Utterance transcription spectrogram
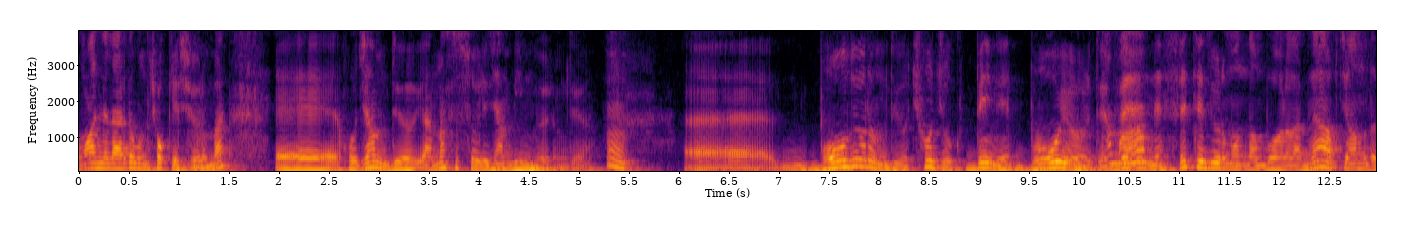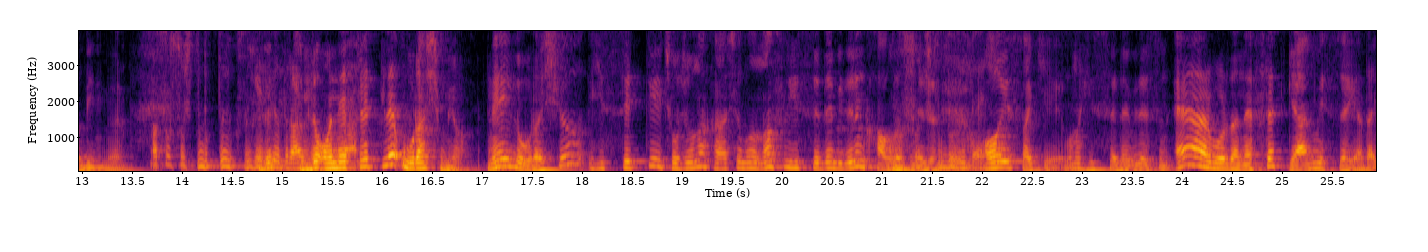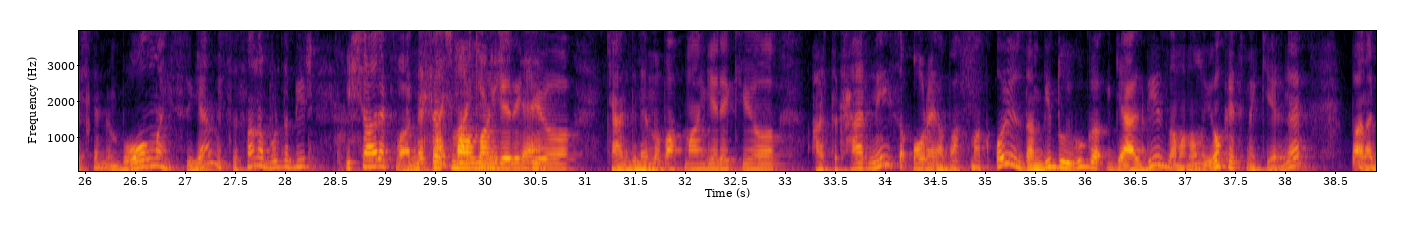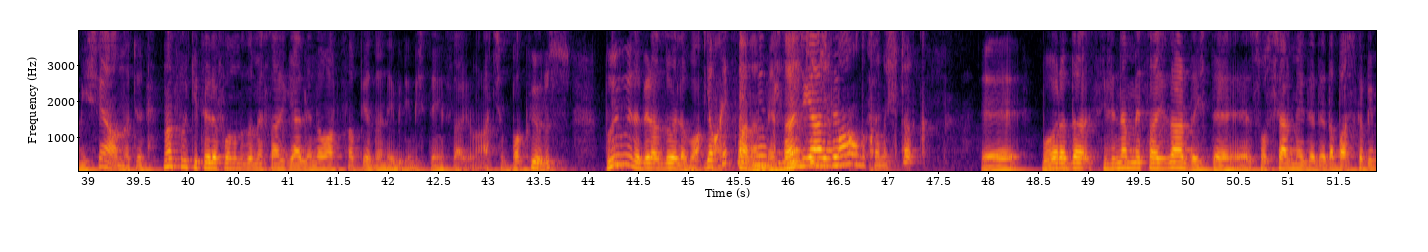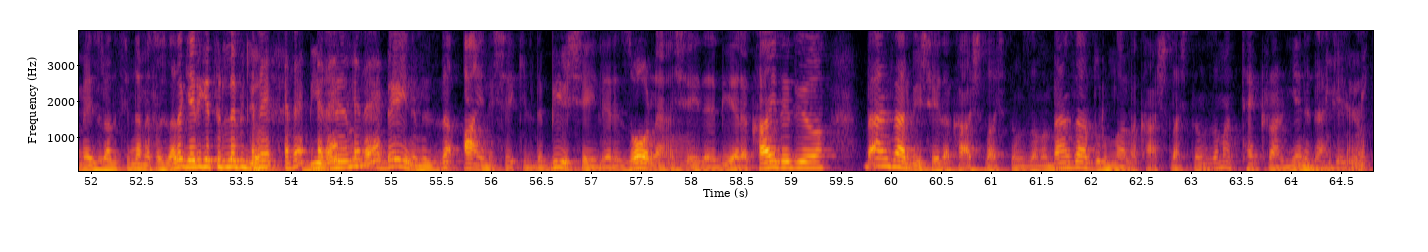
aklıma. Annelerde bunu çok yaşıyorum ben. Ee, hocam diyor ya nasıl söyleyeceğim bilmiyorum diyor. Ee, boğuluyorum diyor. Çocuk beni boğuyor diyor. Tamam. Ve nefret ediyorum ondan bu aralar. Ne yapacağımı da bilmiyorum. Nasıl suçluluk duygusu geliyordur Şimdi o nefretle uğraşmıyor. Neyle uğraşıyor? Hissettiği çocuğuna karşı bunu nasıl hissedebilirin kavgası Bunun nedir? suçluluğuyla. Oysa ki bunu hissedebilirsin. Eğer burada nefret gelmişse ya da işte boğulma hissi gelmişse sana burada bir işaret var. Mesaj Nefes mi alman işte. gerekiyor? Kendine mi bakman gerekiyor? Artık her neyse oraya bakmak. O yüzden bir duygu geldiği zaman onu yok etmek yerine bana bir şey anlatıyor. Nasıl ki telefonumuza mesaj geldiğinde WhatsApp ya da ne bileyim işte Instagram'a açıp bakıyoruz. Duyguyu da biraz öyle bakmak. Yok etmek Sana mümkün mesaj değil geldi. Cuma onu konuştuk. Ee, bu arada silinen mesajlar da işte e, sosyal medyada ya da başka bir mecrada silinen mesajlara geri getirilebiliyor. Evet, evet, Bizim evet, evet. beynimiz de aynı şekilde bir şeyleri zorlayan şeyleri bir yere kaydediyor. Benzer bir şeyle karşılaştığımız zaman, benzer durumlarla karşılaştığımız zaman tekrar yeniden geliyor. Kesinlikle.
